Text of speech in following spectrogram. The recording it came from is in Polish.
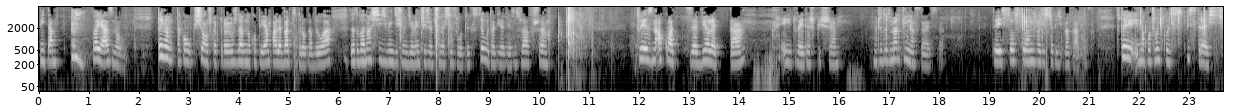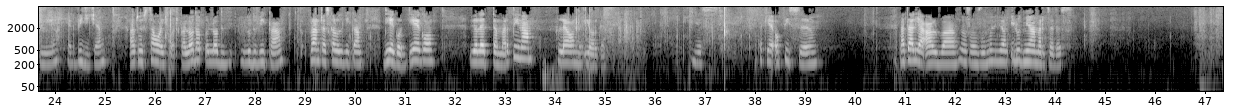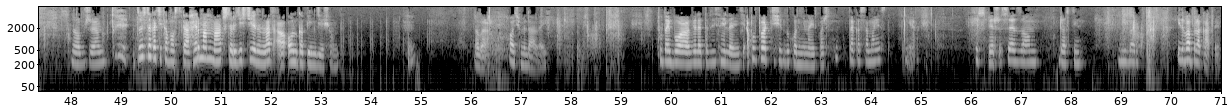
Witam, to ja znowu. Tutaj mam taką książkę, którą już dawno kupiłam, ale bardzo droga była. Za 12,99, czyli że 13 zł. Z tyłu, tak jak jest zawsze. Tu jest na okładce Violetta. I tutaj też pisze. Znaczy to jest Martina Staesa. To jest 100 stron, 25 plakatów. Tutaj na początku jest spis treści, jak widzicie. A tu jest cała ich paczka. Lodo, Lodwi- Ludwika, Francesca Ludwika, Diego Diego, Violetta Martina, Leon Jorges. Jest takie opisy. Natalia Alba, już już mówiłam, i Ludmila Mercedes. Dobrze. To jest taka ciekawostka. Herman ma 41 lat, a Olga 50. Dobra, chodźmy dalej. Tutaj była Violetta w Disneylandzie. A popatrzcie się dokładnie na jej twarz. Taka sama jest? Nie. To jest pierwszy sezon. Justin Bieber. I dwa plakaty.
